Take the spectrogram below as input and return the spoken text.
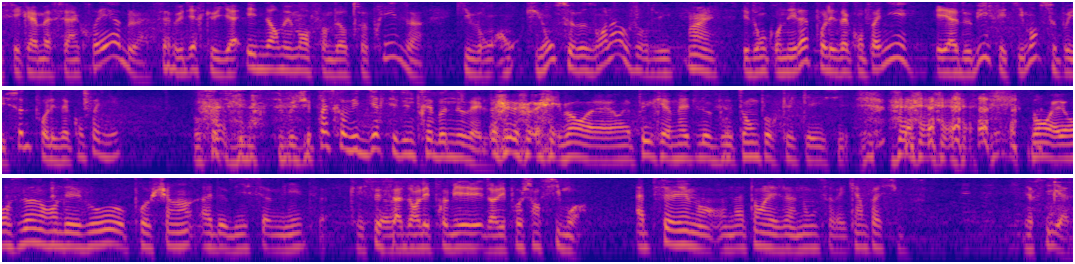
c'est quand même assez incroyable. Ça veut dire qu'il y a énormément de d'entreprises qui, vont, qui ont ce besoin-là aujourd'hui. Et donc on est là pour les accompagner. Et Adobe, effectivement, se positionne pour les accompagner. Donc ça, j'ai presque envie de dire que c'est une très bonne nouvelle. bon, on n'a plus qu'à mettre le bouton pour cliquer ici. bon, et on se donne rendez-vous au prochain Adobe Summit. C'est ça, dans les, premiers, dans les prochains six mois. Absolument, on attend les annonces avec impatience. Merci Yann.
